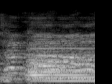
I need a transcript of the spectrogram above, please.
Sakwa mama.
